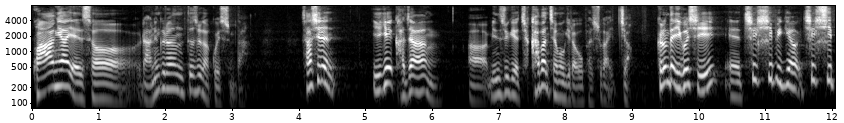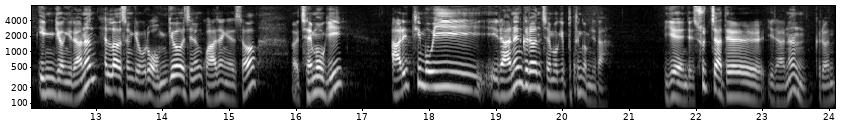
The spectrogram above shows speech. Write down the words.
광야에서라는 그런 뜻을 갖고 있습니다. 사실은 이게 가장 어, 민수기에 적합한 제목이라고 볼 수가 있죠. 그런데 이것이 70인경, 70인경이라는 헬라어 성경으로 옮겨지는 과정에서 어, 제목이 아리티모이라는 그런 제목이 붙은 겁니다. 이게 이제 숫자들이라는 그런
